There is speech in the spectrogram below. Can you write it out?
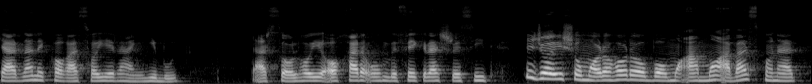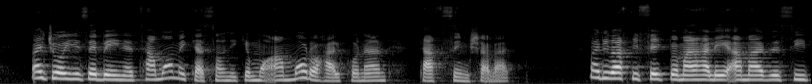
کردن کاغذهای رنگی بود. در سالهای آخر اون به فکرش رسید که جای شماره ها را با معما عوض کند و جایزه بین تمام کسانی که معما را حل کنند تقسیم شود. ولی وقتی فکر به مرحله عمل رسید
